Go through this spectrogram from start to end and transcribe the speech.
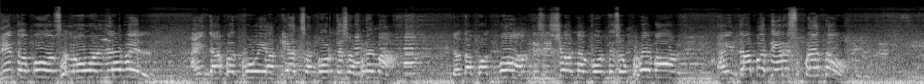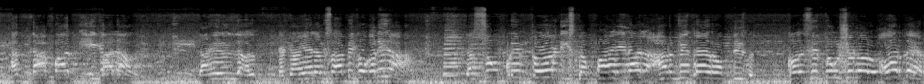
dito po sa lower level, ay dapat po iakyat sa Korte Suprema. Tatapat po ang desisyon ng Korte Suprema ay dapat irespeto at dapat igalang. Dahil uh, kagaya ng sabi ko kanina, the Supreme Court is the final arbiter of the constitutional order.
